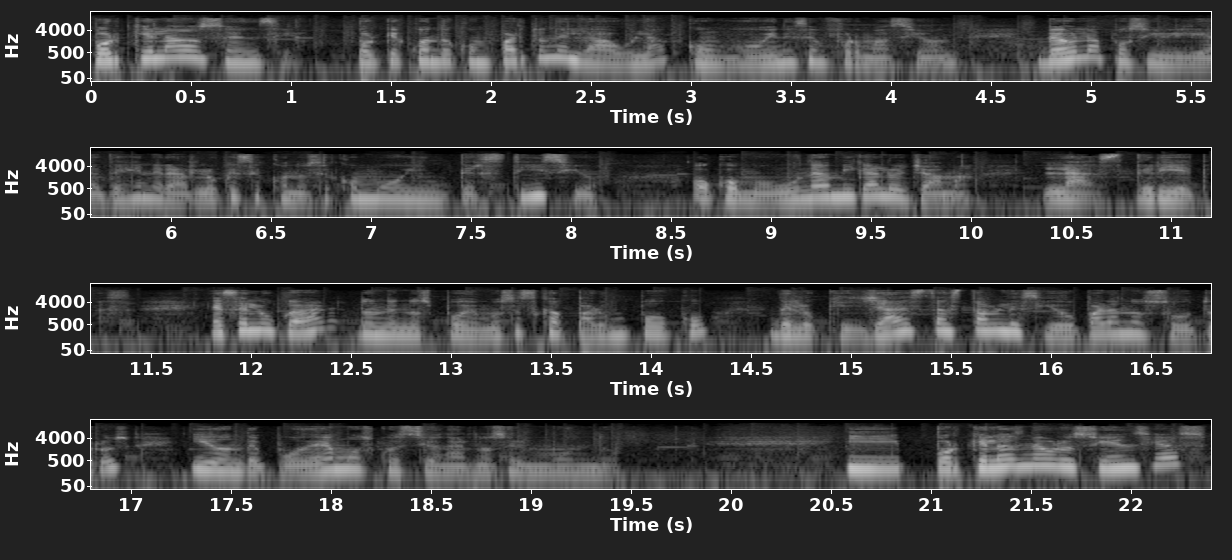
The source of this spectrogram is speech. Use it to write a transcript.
¿Por qué la docencia? Porque cuando comparto en el aula con jóvenes en formación, veo la posibilidad de generar lo que se conoce como intersticio, o como una amiga lo llama, las grietas. Es el lugar donde nos podemos escapar un poco de lo que ya está establecido para nosotros y donde podemos cuestionarnos el mundo. ¿Y por qué las neurociencias?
